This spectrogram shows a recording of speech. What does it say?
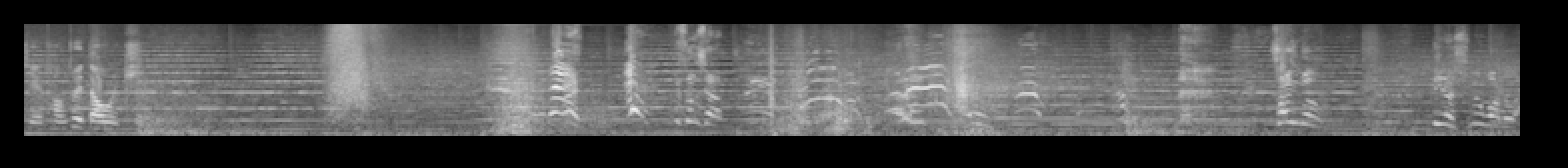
协团队到位去。哎，你坐下！蔡英文，你若想要活落来，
